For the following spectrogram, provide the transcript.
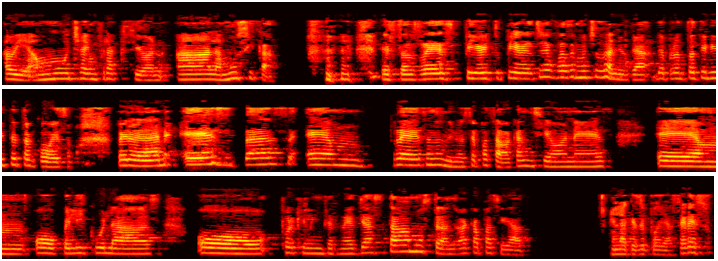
había mucha infracción a la música estas redes peer-to-peer, esto ya fue hace muchos años, ya de pronto a ti ni te tocó eso, pero eran estas em, redes en donde uno se pasaba canciones em, o películas o porque el Internet ya estaba mostrando la capacidad en la que se podía hacer eso.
